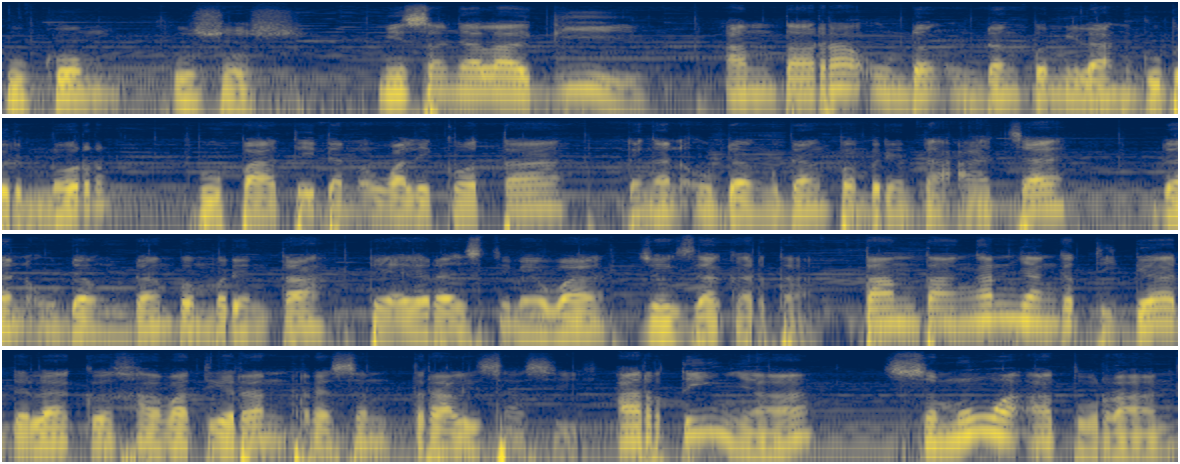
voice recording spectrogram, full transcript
hukum khusus. Misalnya lagi, antara Undang-Undang Pemilihan Gubernur, Bupati dan Wali Kota dengan Undang-Undang Pemerintah Aceh dan Undang-Undang Pemerintah Daerah Istimewa Yogyakarta. Tantangan yang ketiga adalah kekhawatiran resentralisasi. Artinya, semua aturan,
